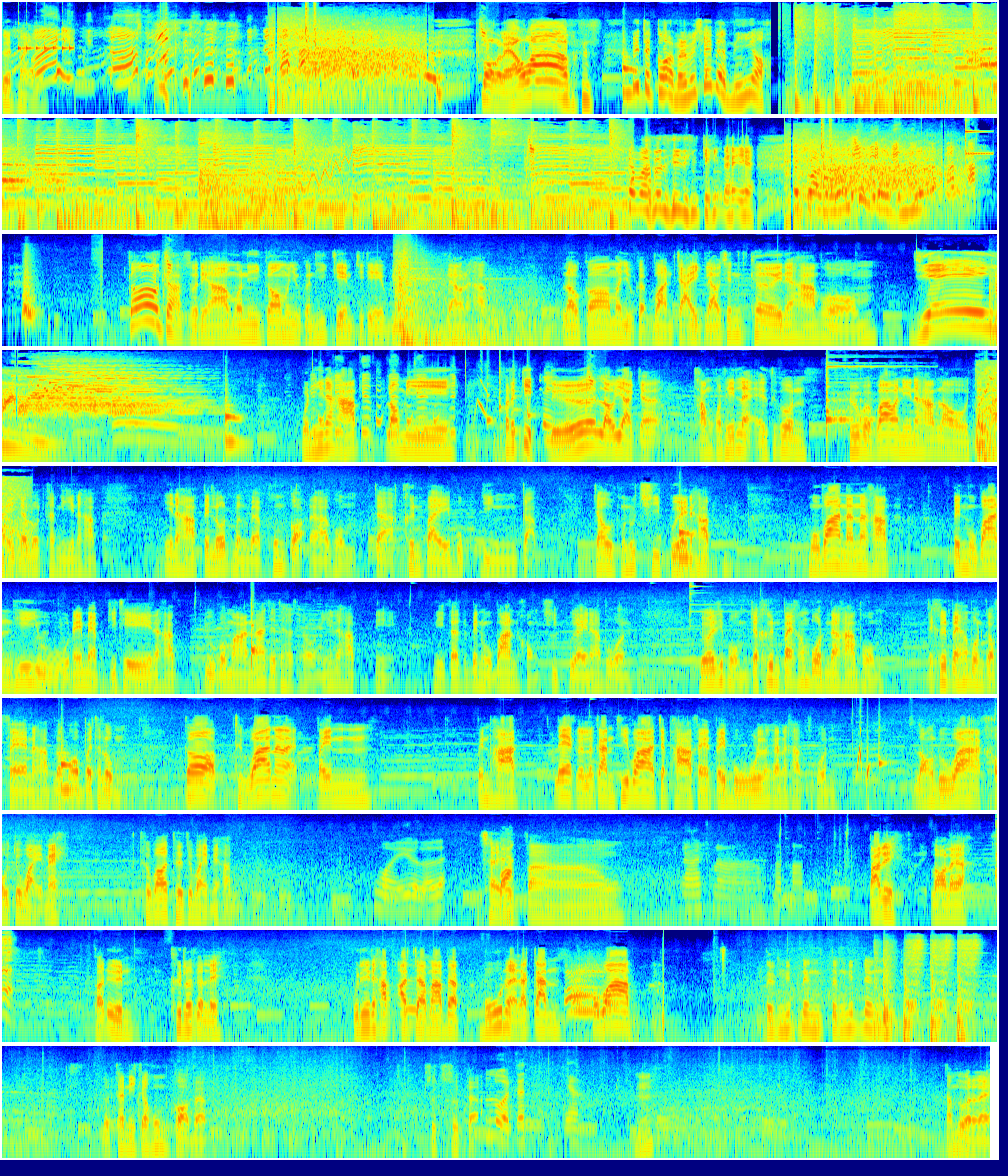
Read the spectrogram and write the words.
เกิดใหม่ เฮ้ยเออบอกแล้วว่ามันเฮ้ยแต่ก่อนมันไม่ใช่แบบนี้หรอ แต่มันเป็นทีจริงๆในอะแต่ก่อนมันไม่ใช่แบบนี้อะก็กลับสวัสดีครับ วันนี้ก็มาอยู่กันที่เกม GTA V อีกแล้วนะครับ เราก็มาอยู่กับหวานใจอีกแล้วเช่นเคยนะครับผม เย้วันนี้นะครับเรามีภารกิจหรือเราอยากจะทำคอนเทนต์แหละทุกคนคือแบบว่าวันนี้นะครับ เราจะใช้เจ้ารถคันนี้นะครับ นี่นะครับเป็นรถเหมือนแบบพุ่มเกาะนะครับ ผมจะขึ้นไปบุกยิงกับเจ้ามนุษย์ชีเปลือยนะครับ หมู่บ้านนั้นนะครับ เป็นหมู่บ้านที่อยู่ในแมป GTA นะครับ อยู่ประมาณน่าจะแถวๆนี้นะครับ นี่นี่จะเป็นหมู่บ้านของชีเปลือยนะครับทุกคนโดยที่ผมจะขึ้นไปข้างบนนะครับผม จะขึ้นไปข้างบนกับแฟนนะครับ แล้วก็ไปถล่ม ก็ถือว่านั่นแหละเป็นเป็นพาร์ทแรกเลยแล้วกันที่ว่าจะพาแฟนไปบูแล้วกันนะครับ ทุกคนลองดูว่าเขาจะไหวไหมเธอว่าเธอจะไหวไหมครับหวยอยู่แล้วแหละใช่หรือเปล่าได้ครับนั้นไปดิรออะไรอะก่อนอื่นขึ้นรถกันเลย วันนี้นะครับอาจจะมาแบบบูหน่อยละกัน เพราะว่า ตึงนิดนึง ตึงนิดนึง รถคันนี้ก็หุ้มเกาะแบบ สุดๆอะๆตำรวจจะเนี่ยหืมตำรวจอะไร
